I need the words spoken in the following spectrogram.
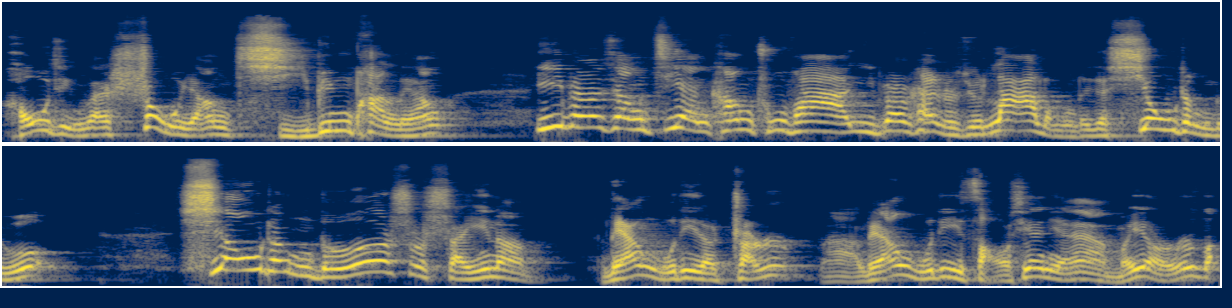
侯景在寿阳起兵叛梁，一边向建康出发，一边开始去拉拢这个萧正德。萧正德是谁呢？梁武帝的侄儿啊！梁武帝早些年啊没儿子，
